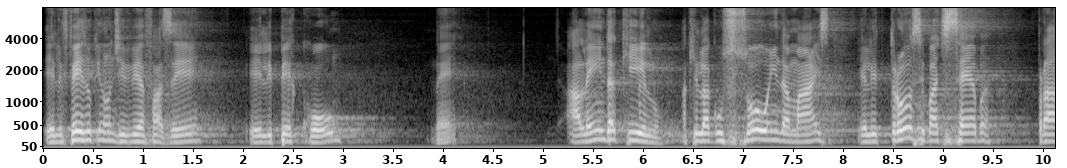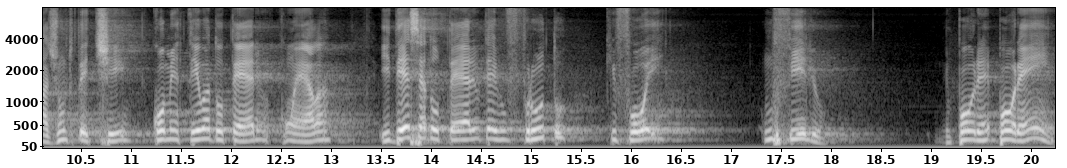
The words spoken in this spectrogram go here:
ele fez o que não devia fazer, ele pecou, né? Além daquilo, aquilo aguçou ainda mais, ele trouxe Batseba para junto de ti, cometeu adultério com ela, e desse adultério teve o fruto que foi um filho. Porém, porém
